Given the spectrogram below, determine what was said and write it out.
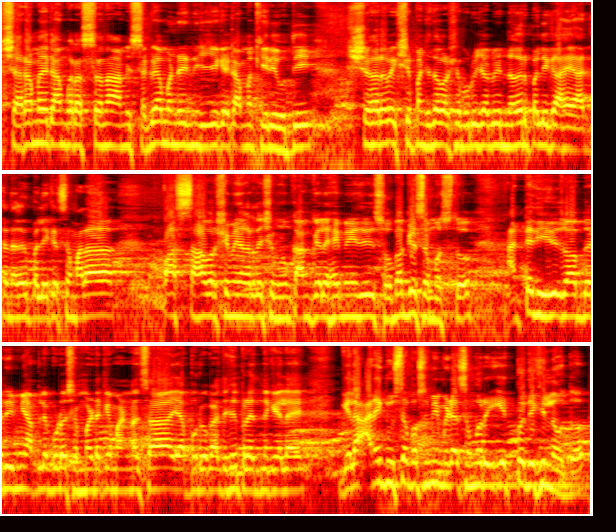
शहरामध्ये काम करत असताना आम्ही सगळ्या मंडळींनी जी जी काही कामं केली होती शहर एकशे पंच्याहत्तर वर्षापूर्वीची आपली नगरपालिका आहे आता नगरपालिकेचं मला पाच सहा वर्ष मी नगराध्यक्ष म्हणून काम केलं हे मी सौभाग्य समजतो. आणि त्याची ही जबाबदारी मी आपल्या पुढं शंभर टक्के मांडण्याचा या पूर्वकाळात देखील प्रयत्न केला आहे गेल्या अनेक दिवसापासून मी मीडियासमोर येत देखील नव्हतं.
